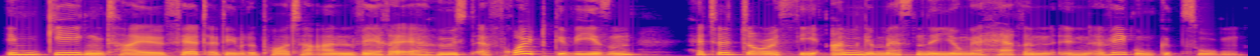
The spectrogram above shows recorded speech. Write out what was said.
Im Gegenteil, fährt er den Reporter an, wäre er höchst erfreut gewesen, hätte Dorothy angemessene junge Herren in Erwägung gezogen.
